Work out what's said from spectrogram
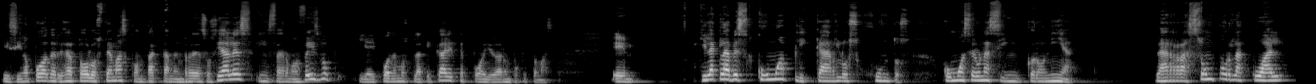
y si no puedo aterrizar todos los temas, contáctame en redes sociales, Instagram o Facebook y ahí podemos platicar y te puedo ayudar un poquito más. Eh, aquí la clave es cómo aplicarlos juntos, cómo hacer una sincronía. La razón por la cual,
